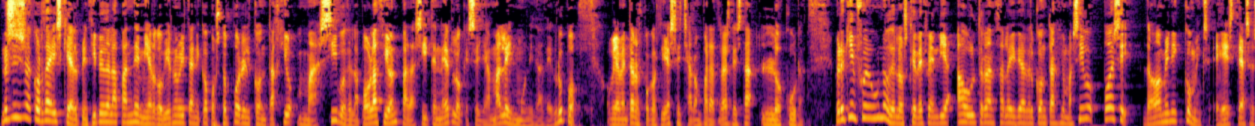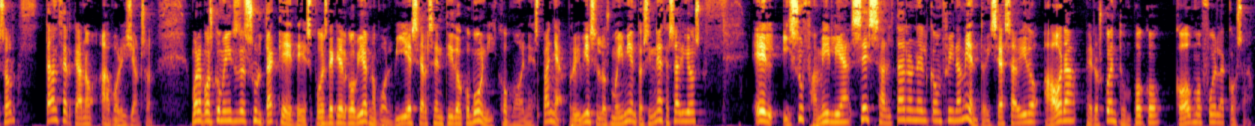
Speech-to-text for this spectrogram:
No sé si os acordáis que al principio de la pandemia el gobierno británico apostó por el contagio masivo de la población para así tener lo que se llama la inmunidad de grupo. Obviamente a los pocos días se echaron para atrás de esta locura. ¿Pero quién fue uno de los que defendía a ultranza la idea del contagio masivo? Pues sí, Dominic Cummings, este asesor tan cercano a Boris Johnson. Bueno, pues Cummings resulta que después de que el gobierno volviese al sentido común y como en España prohibiese los movimientos innecesarios, él y su familia se saltaron el confinamiento y se ha sabido ahora, pero os cuento un poco cómo fue la cosa.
